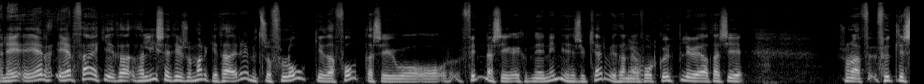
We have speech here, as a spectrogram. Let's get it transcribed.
En er, er, það ekki, það, það lýsa því svo margi, það er einmitt svo flókið að fóta sig og, og finna sig einhvern veginn inn í þessu kerfi þannig að fólk upplifi að það sé svona fullir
